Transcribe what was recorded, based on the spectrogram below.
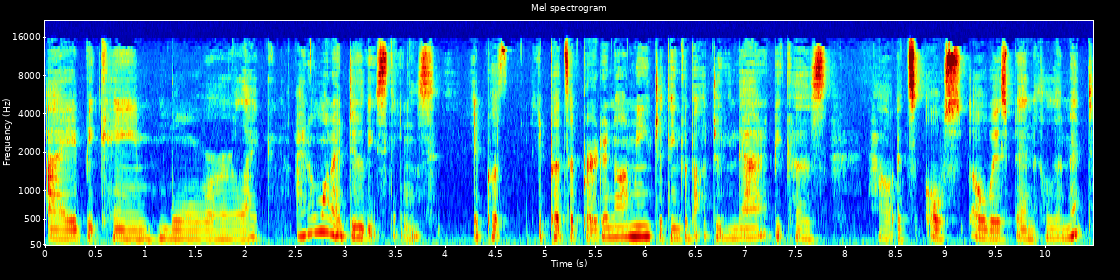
I became more like I don't want to do these things. It puts it puts a burden on me to think about doing that because how it's always been a limit.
